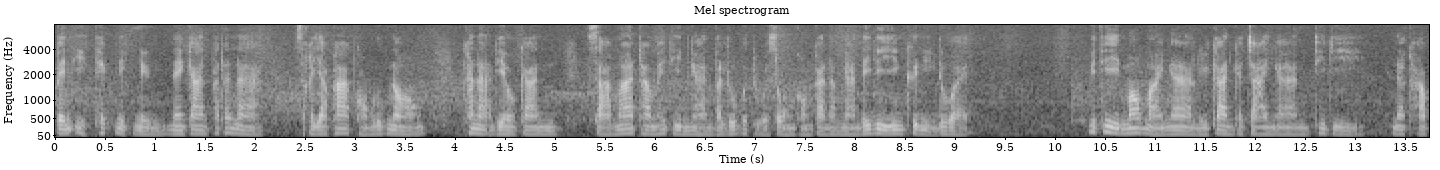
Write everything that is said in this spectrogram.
เป็นอีกเทคนิคหนึ่งในการพัฒนาศักยภาพของลูกน้อง ขณะเดียวกันสามารถทำให้ทีมงานบรรลุวัตถุประสงค์ของการทำงานได้ดียิ่งขึ้นอีกด้วย วิธีมอบหมายงานหรือการกระจายงานที่ดีนะครับ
